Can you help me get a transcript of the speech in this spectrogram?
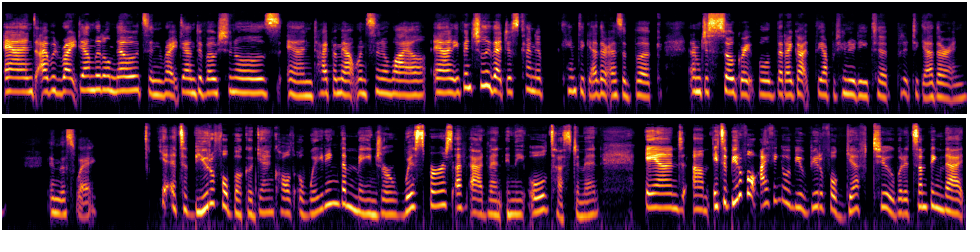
And I would write down little notes and write down devotionals and type them out once in a while. And eventually that just kind of came together as a book. And I'm just so grateful that I got the opportunity to put it together and in this way. Yeah, it's a beautiful book again called Awaiting the Manger Whispers of Advent in the Old Testament. And um, it's a beautiful, I think it would be a beautiful gift too, but it's something that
